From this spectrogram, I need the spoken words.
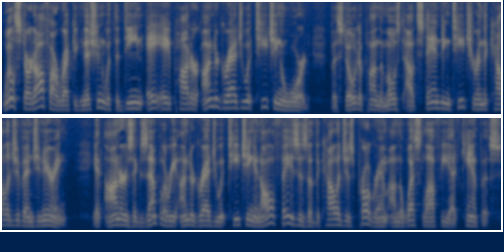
We'll start off our recognition with the Dean A. A. Potter Undergraduate Teaching Award, bestowed upon the most outstanding teacher in the College of Engineering. It honors exemplary undergraduate teaching in all phases of the college's program on the West Lafayette campus.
